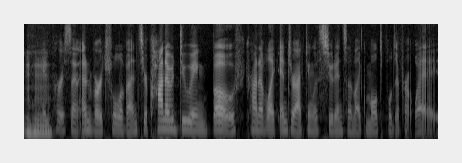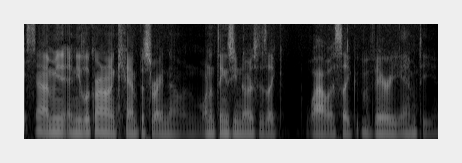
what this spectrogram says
mm-hmm. in person and virtual events. You're kind of doing both, kind of like interacting with students in like multiple different ways. Yeah, I mean, and you look around on campus right now, and one of the things you notice is like, wow, it's like very empty.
